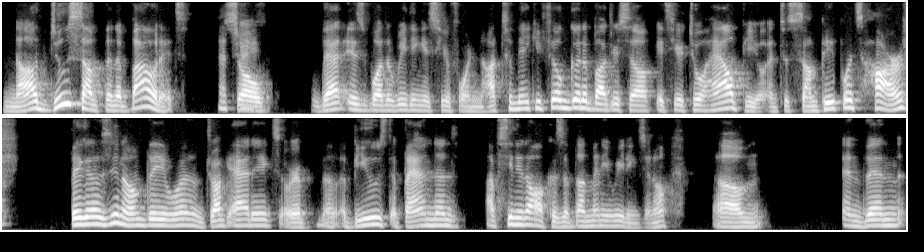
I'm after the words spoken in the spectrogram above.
Now do something about it. That's so right. that is what the reading is here for, not to make you feel good about yourself. It's here to help you. And to some people, it's harsh because, you know, they were drug addicts or abused, abandoned. I've seen it all because I've done many readings, you know. Um, and then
